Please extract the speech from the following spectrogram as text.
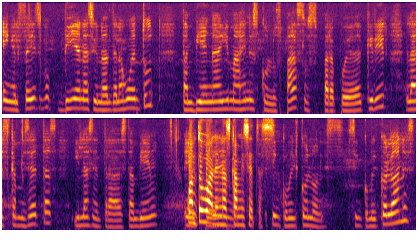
en el Facebook Día Nacional de la Juventud, también hay imágenes con los pasos para poder adquirir las camisetas y las entradas también. Eh, ¿Cuánto valen las camisetas? 5 mil colones. 5 mil colones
